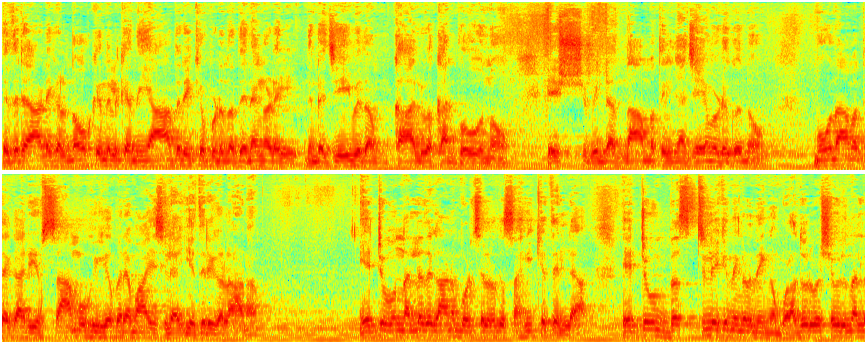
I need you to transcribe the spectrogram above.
എതിരാളികൾ നോക്കി നിൽക്കെ നീ ആദരിക്കപ്പെടുന്ന ദിനങ്ങളിൽ നിന്റെ ജീവിതം കാൽവെക്കാൻ പോകുന്നു. യേശുവിന്റെ നാമത്തിൽ ഞാൻ ജയമെടുക്കുന്നു. മൂന്നാമത്തെ കാര്യം സാമൂഹികപരമായ ചില എതിരുകളാണ്. ഏറ്റവും നല്ലത് കാണുമ്പോൾ ചിലർക്ക് സഹിക്കത്തില്ല. ഏറ്റവും ബെസ്റ്റിലേക്ക് നിങ്ങൾ നീങ്ങുമ്പോൾ. അതൊരു പക്ഷേ ഒരു നല്ല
